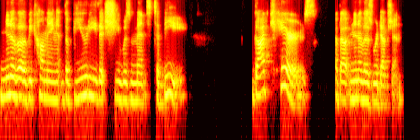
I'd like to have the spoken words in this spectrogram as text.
Nineveh becoming the beauty that she was meant to be, God cares about Nineveh's redemption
